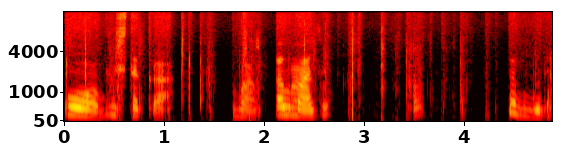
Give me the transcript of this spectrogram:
О, ось така. Вау. Алмази. О, Тут буде.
